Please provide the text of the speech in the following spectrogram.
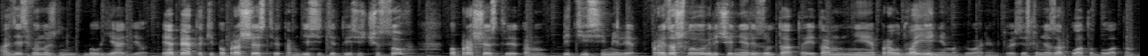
А здесь вынужден был я делать. И опять-таки по прошествии там, 10 тысяч часов, по прошествии там, 5-7 лет, произошло увеличение результата. И там не про удвоение мы говорим. То есть если у меня зарплата была там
